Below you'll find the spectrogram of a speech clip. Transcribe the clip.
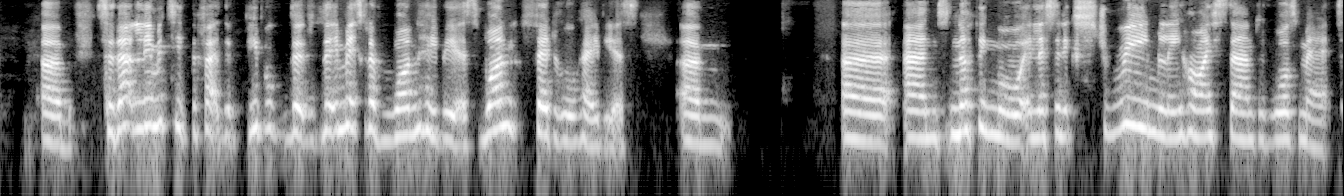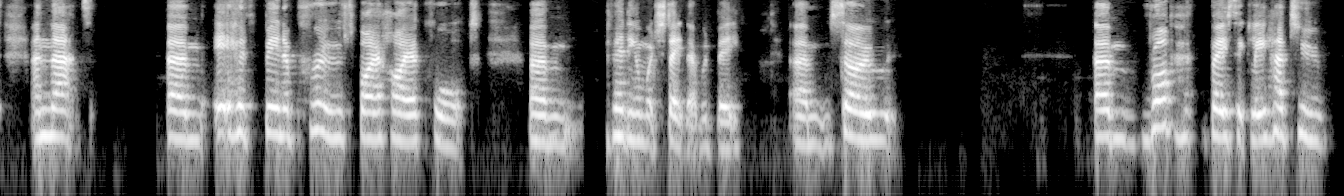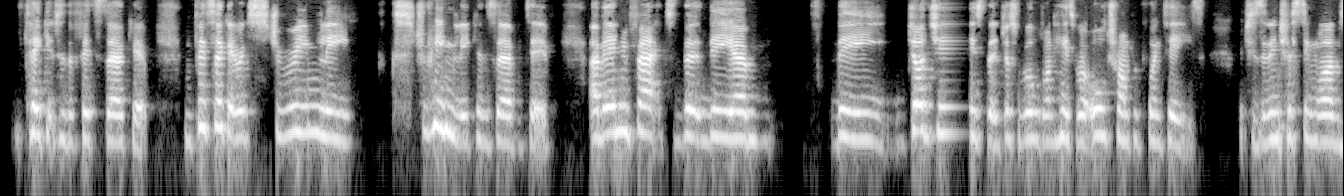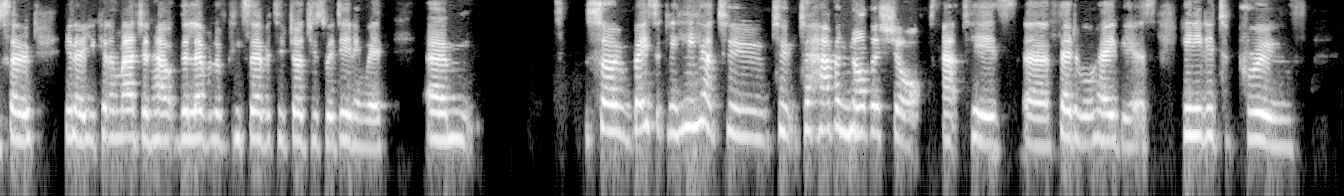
Um, so that limited the fact that people, that the inmates could have one habeas, one federal habeas, um, uh, and nothing more unless an extremely high standard was met, and that um, it had been approved by a higher court, um, depending on which state that would be. Um, so um, Rob basically had to take it to the Fifth Circuit. The Fifth Circuit are extremely, extremely conservative. I mean, in fact, the the um, the judges that just ruled on his were all Trump appointees, which is an interesting one. So you know you can imagine how the level of conservative judges we're dealing with. Um, so basically, he had to to to have another shot at his uh, federal habeas. He needed to prove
